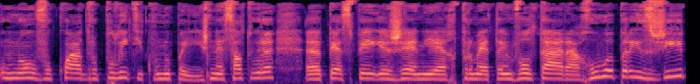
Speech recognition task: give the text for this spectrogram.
um novo quadro político no país. Nessa altura, a PSP e a GNR prometem voltar à rua para exigir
